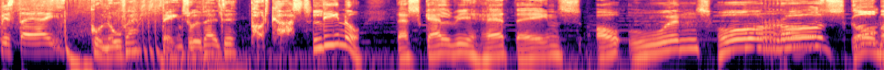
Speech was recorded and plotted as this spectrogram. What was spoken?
hvis der er en. Gonova, dagens udvalgte podcast. Lige nu, der skal vi have dagens og ugens horoskoper.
